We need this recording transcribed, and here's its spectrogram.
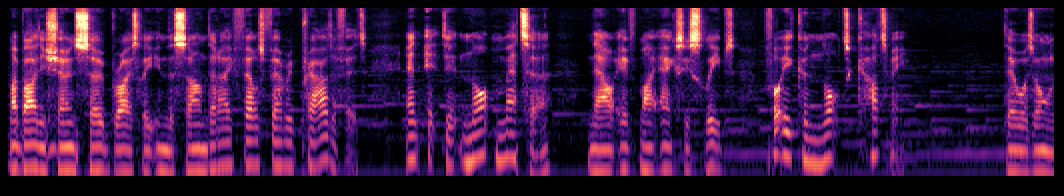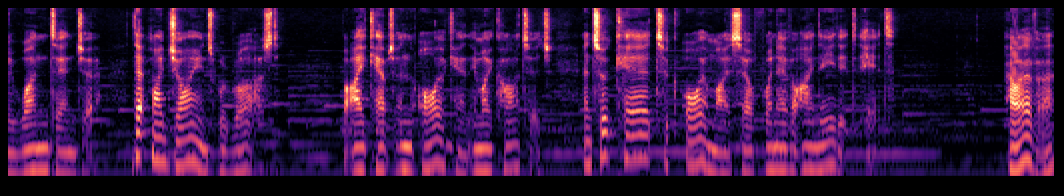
My body shone so brightly in the sun that I felt very proud of it, and it did not matter now if my axe slipped, for it could not cut me. There was only one danger that my giants would rust. But I kept an oil can in my cottage and took care to oil myself whenever I needed it. However,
